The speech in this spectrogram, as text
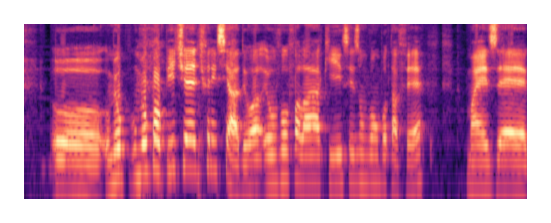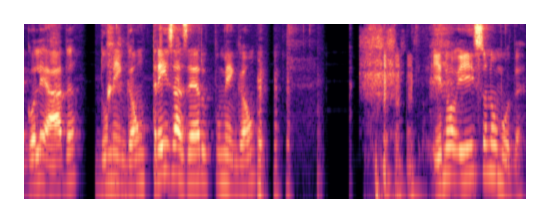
o, o, meu, o meu palpite é diferenciado. Eu, eu vou falar aqui, vocês não vão botar fé. Mas é goleada do Mengão, 3x0 pro Mengão. e, no, e isso não muda.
